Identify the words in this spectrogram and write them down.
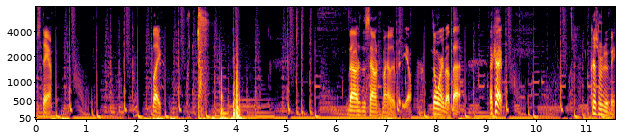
stamp. That was the sound from my other video. Don't worry about that. Okay. Christmas movie.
